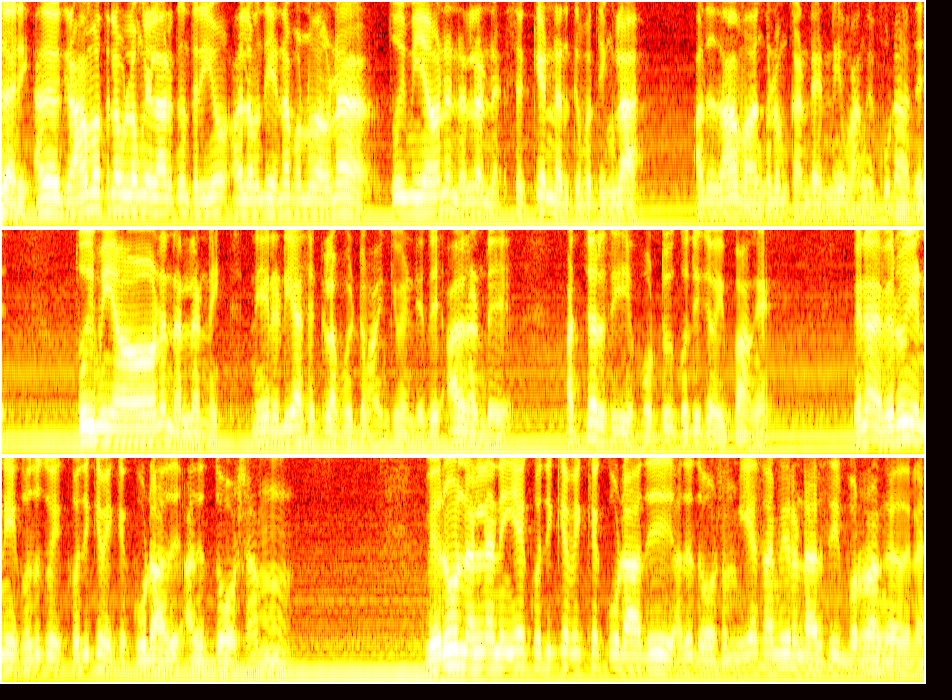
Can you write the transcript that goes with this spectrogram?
சரி அது கிராமத்தில் உள்ளவங்க எல்லாருக்கும் தெரியும். அதில் வந்து என்ன பண்ணுவாங்கன்னா தூய்மையான நல்லெண்ணெய் செக்கெண்ணெய் இருக்குது பார்த்தீங்களா அதுதான் வாங்கணும் கண்ட எண்ணெய் வாங்கக்கூடாது. தூய்மையான நல்லெண்ணெய் நேரடியாக செக்கில் போயிட்டு வாங்கிக்க வேண்டியது. அதில் ரெண்டு பச்சரிசியை போட்டு கொதிக்க வைப்பாங்க. ஏன்னா வெறும் எண்ணெயை கொதிக்க வை கொதிக்க வைக்கக்கூடாது அது தோஷம். வெறும் நல்லெண்ணெயை கொதிக்க வைக்கக்கூடாது அது தோஷம். ஏன் சாமி ரெண்டு அரிசி போடுறாங்க அதில்?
